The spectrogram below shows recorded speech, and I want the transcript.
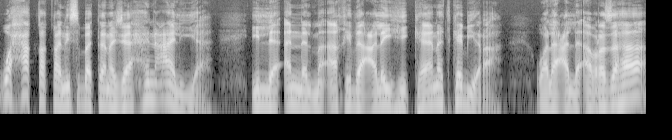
وحقق نسبة نجاح عالية إلا أن المآخذ عليه كانت كبيرة. ولعل أبرزها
